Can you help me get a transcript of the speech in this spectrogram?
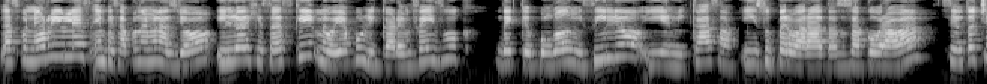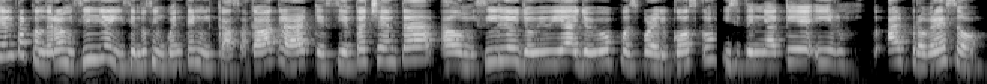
las ponía horribles, empecé a ponérmelas yo y luego dije, ¿sabes qué? Me voy a publicar en Facebook de que pongo domicilio y en mi casa y súper baratas, o sea, cobraba 180 cuando era domicilio y 150 en mi casa. Acaba de aclarar que 180 a domicilio, yo vivía, yo vivo pues por el Costco y si tenía que ir al progreso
